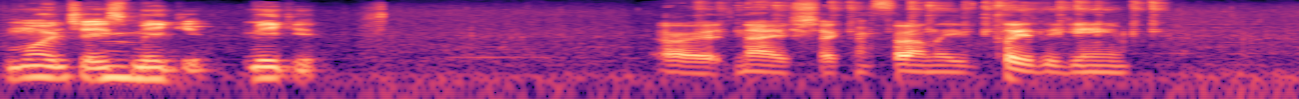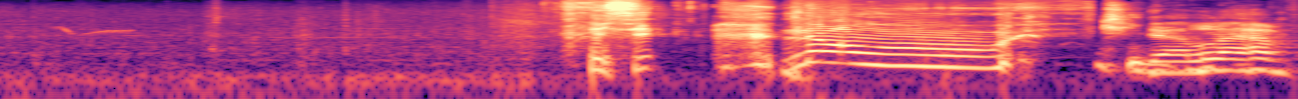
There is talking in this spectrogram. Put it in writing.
Come on, Chase, make it. Make it. All right, nice. I can finally play the game. no! yeah, laugh,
